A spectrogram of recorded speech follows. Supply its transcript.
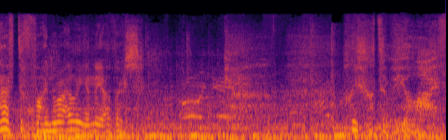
have to find Riley and the others. Oh, yeah. Please let them be alive.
